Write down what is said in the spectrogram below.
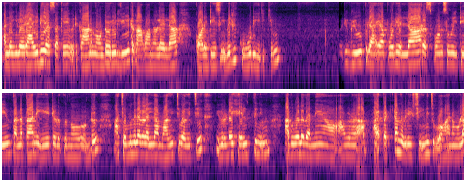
അല്ലെങ്കിൽ ഒരു ഐഡിയാസ് ഒക്കെ ഒരു കാണുന്നതുകൊണ്ട് ഒരു ലീഡർ ആവാനുള്ള എല്ലാ ക്വാളിറ്റീസും ഇവരിൽ കൂടിയിരിക്കും. ഒരു ഗ്രൂപ്പിലായാൽ പോലും എല്ലാ റെസ്പോൺസിബിലിറ്റിയും തന്നെത്താനെ ഏറ്റെടുക്കുന്നതുകൊണ്ട് ആ ചുമതലകളെല്ലാം വഹിച്ച് വഹിച്ച് ഇവരുടെ ഹെൽത്തിനും അതുപോലെ തന്നെ അവർ പെട്ടെന്ന് ഇവർ ക്ഷീണിച്ചു പോകാനുമുള്ള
